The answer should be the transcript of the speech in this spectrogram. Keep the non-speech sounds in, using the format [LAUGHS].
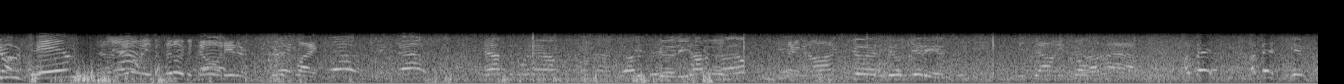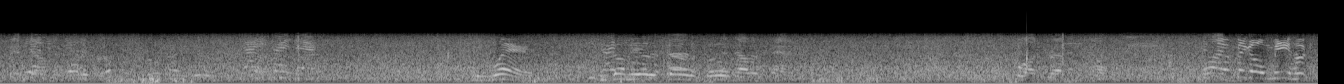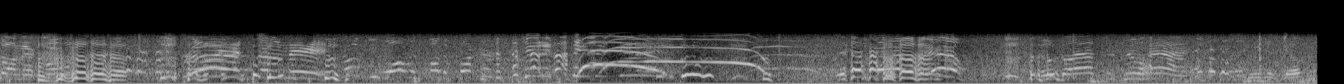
Dude, Tim? They, don't even, they don't know it either. They're just like, out. Captain went out. He's good. He's good. He's hanging. He's good. He'll get in. He's down. He's going fast. I bet. I bet Tim has been down. Yeah, he's right there. He's where? He's, he's on the other side of the boat. Now they're panicking. Pull out dress. Get them big old meat hooks on there, [LAUGHS] Carl. Run, son of you walrus motherfucker! Get it, Stephen, get him! No glasses, no hat. Can we just go?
